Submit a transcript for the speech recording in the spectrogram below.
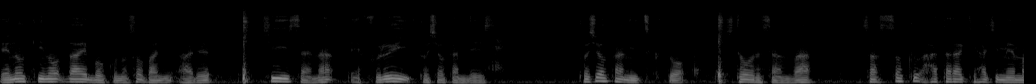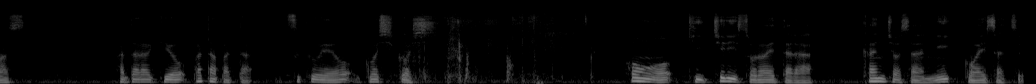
えのきの大木のそばにある小さな古い図書館です。図書館に着くとシトールさんは早速働き始めます。働きをパタパタ机をゴシゴシ。本をきっちり揃えたら館長さんにご挨拶。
